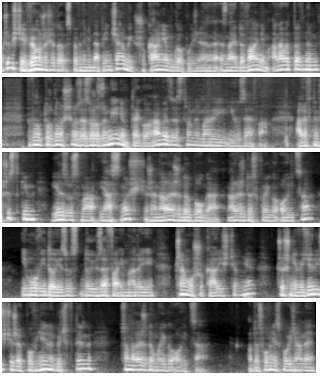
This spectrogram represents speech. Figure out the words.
Oczywiście wiąże się to z pewnymi napięciami, szukaniem go, później znajdowaniem, a nawet pewnym, pewną trudnością ze zrozumieniem tego, nawet ze strony Maryi i Józefa. Ale w tym wszystkim Jezus ma jasność, że należy do Boga, należy do swojego Ojca i mówi do, Jezus, do Józefa i Maryi, czemu szukaliście mnie? Czyż nie wiedzieliście, że powinienem być w tym, co należy do mojego Ojca? A dosłownie jest powiedziane,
